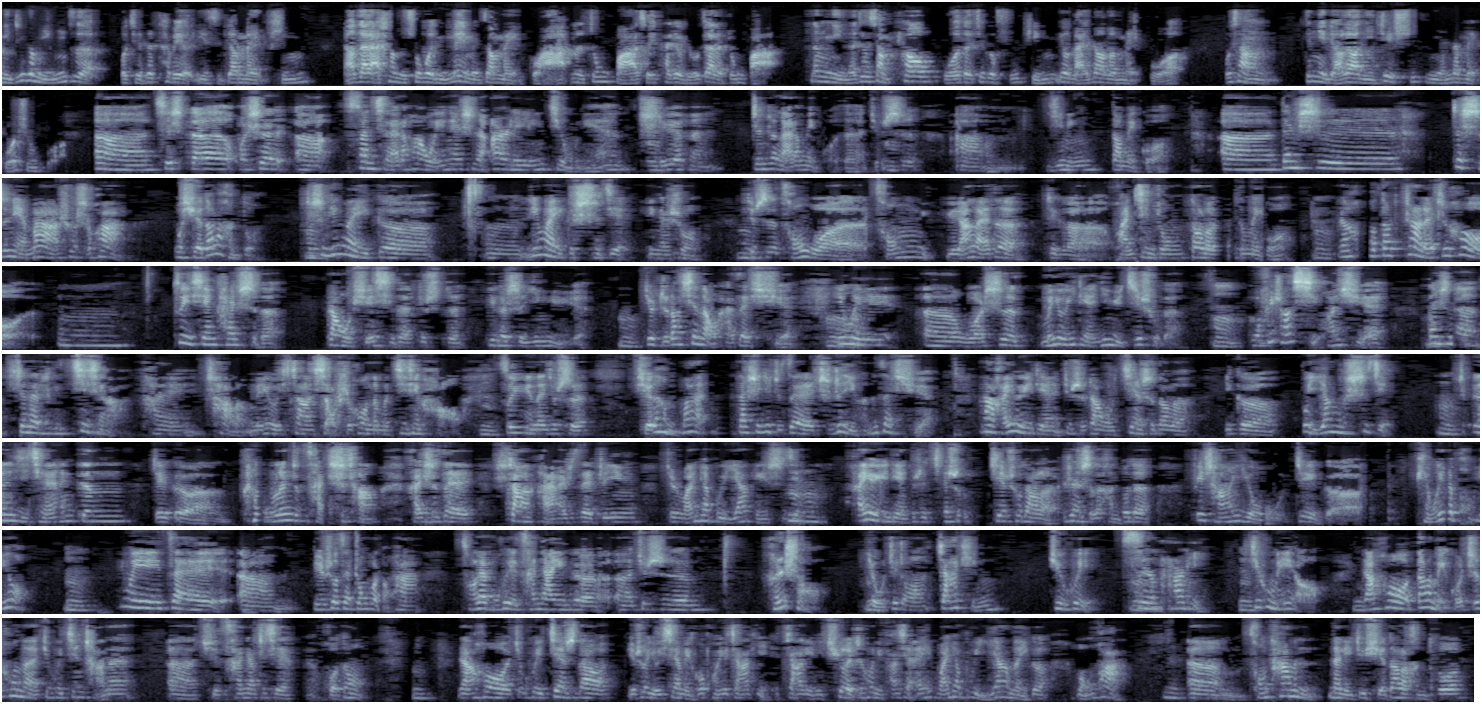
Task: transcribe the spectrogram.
你这个名字我觉得特别有意思，叫美萍。然后咱俩上次说过，你妹妹叫美华，那中华，所以她就留在了中华。那么你呢，就像漂泊的这个浮萍，又来到了美国。我想跟你聊聊你这十几年的美国生活。嗯，其实我是呃，算起来的话，我应该是二零零九年十月份真正来到美国的，就是啊，移民到美国。嗯，但是这十年吧，说实话，我学到了很多。这是另外一个，嗯，另外一个世界，应该说，就是从我从原来的这个环境中到了这个美国，嗯，然后到这儿来之后，嗯，最先开始的让我学习的就是一个是英语，嗯，就直到现在我还在学，因为，嗯，我是没有一点英语基础的，嗯，我非常喜欢学，但是呢，现在这个记性啊。太差了，没有像小时候那么记性好，嗯，所以呢，就是学得很慢，但是一直在持之以恒的在学。那还有一点就是让我见识到了一个不一样的世界，嗯，这跟以前跟这个无论是采石场，还是在上海，还是在知音，就是完全不一样的一个世界。嗯，还有一点就是接触接触到了，认识了很多的非常有这个品味的朋友，嗯。因为在啊，比如说在中国的话，从来不会参加一个呃，就是很少有这种家庭聚会、私人 party，几乎没有。然后到了美国之后呢，就会经常呢呃去参加这些活动，嗯，然后就会见识到，比如说有一些美国朋友家庭家里，你去了之后，你发现哎，完全不一样的一个文化，嗯，从他们那里就学到了很多。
